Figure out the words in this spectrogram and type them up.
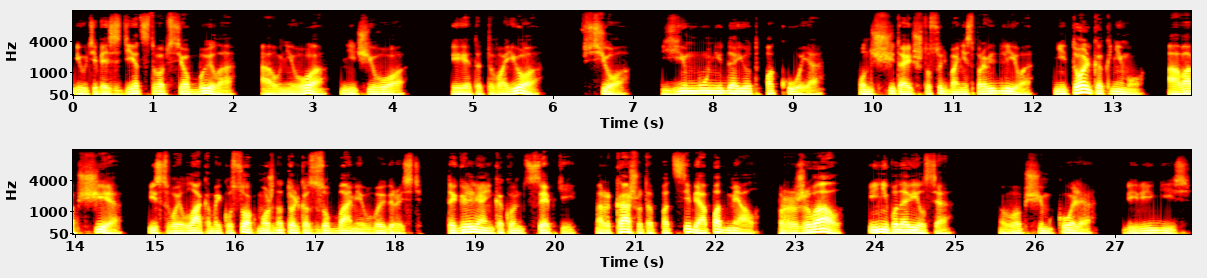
и у тебя с детства все было, а у него ничего. И это твое все. Ему не дает покоя. Он считает, что судьба несправедлива. Не только к нему, а вообще. И свой лакомый кусок можно только зубами выгрызть. Ты глянь, как он цепкий. Аркашу-то под себя подмял, проживал и не подавился. В общем, Коля, берегись.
